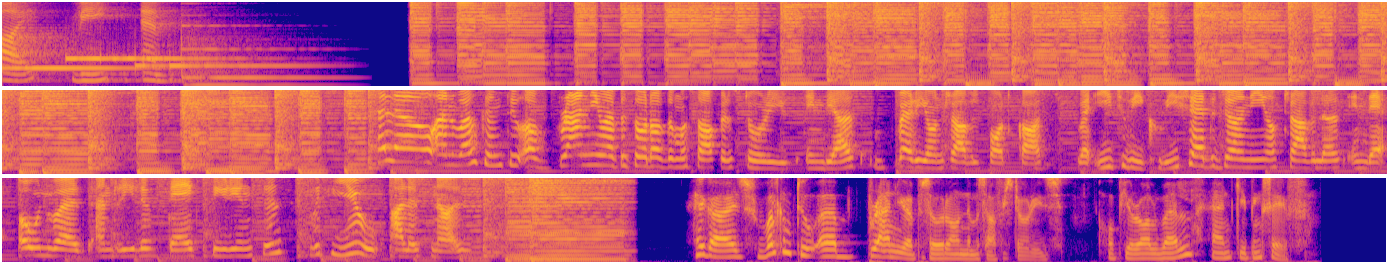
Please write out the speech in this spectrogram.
I V M. to a brand new episode of the Musafir Stories, India's very own travel podcast, where each week we share the journey of travelers in their own words and relive their experiences with you, our listeners. Hey guys, welcome to a brand new episode on the Musafir Stories. Hope you're all well and keeping safe.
